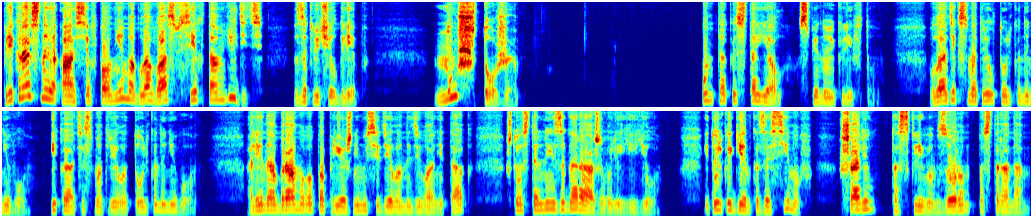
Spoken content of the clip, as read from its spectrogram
прекрасная Ася вполне могла вас всех там видеть, заключил Глеб. Ну что же? Он так и стоял спиной к лифту. Владик смотрел только на него, и Катя смотрела только на него. Алена Абрамова по-прежнему сидела на диване так, что остальные загораживали ее, и только Генка Засимов шарил тоскливым взором по сторонам.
